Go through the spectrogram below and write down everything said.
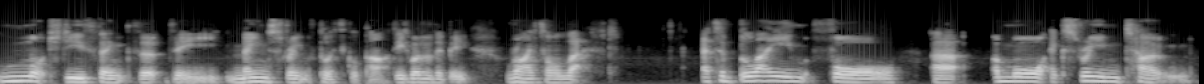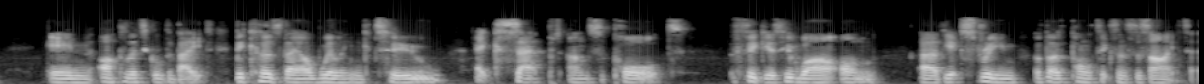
much do you think that the mainstream of political parties, whether they be right or left, are to blame for uh, a more extreme tone in our political debate because they are willing to accept and support figures who are on uh, the extreme of both politics and society?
